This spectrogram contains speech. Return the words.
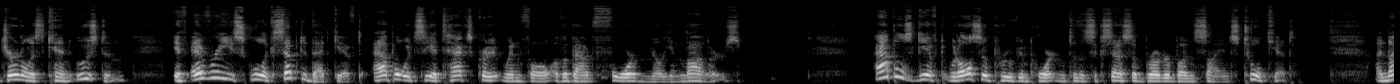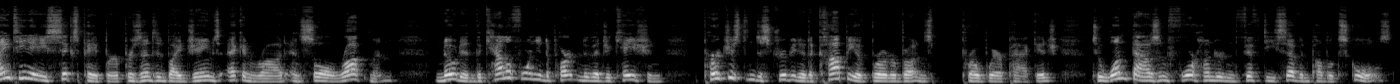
journalist Ken Uston, if every school accepted that gift, Apple would see a tax credit windfall of about $4 million. Apple's gift would also prove important to the success of Broderbund's Science Toolkit. A 1986 paper presented by James Eckenrod and Saul Rockman noted the California Department of Education purchased and distributed a copy of Broderbund's probeware package to 1,457 public schools,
